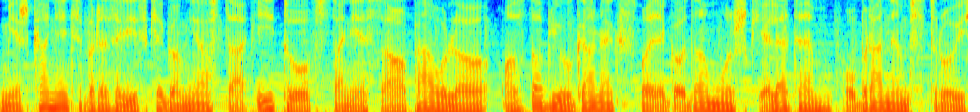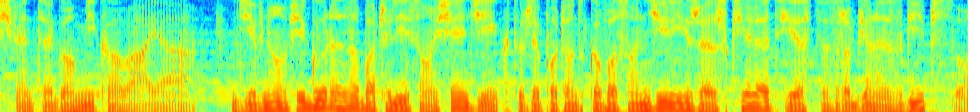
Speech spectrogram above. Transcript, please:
Mieszkaniec brazylijskiego miasta Itu w stanie São Paulo ozdobił ganek swojego domu szkieletem ubranym w strój świętego Mikołaja. Dziwną figurę zobaczyli sąsiedzi, którzy początkowo sądzili, że szkielet jest zrobiony z gipsu,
